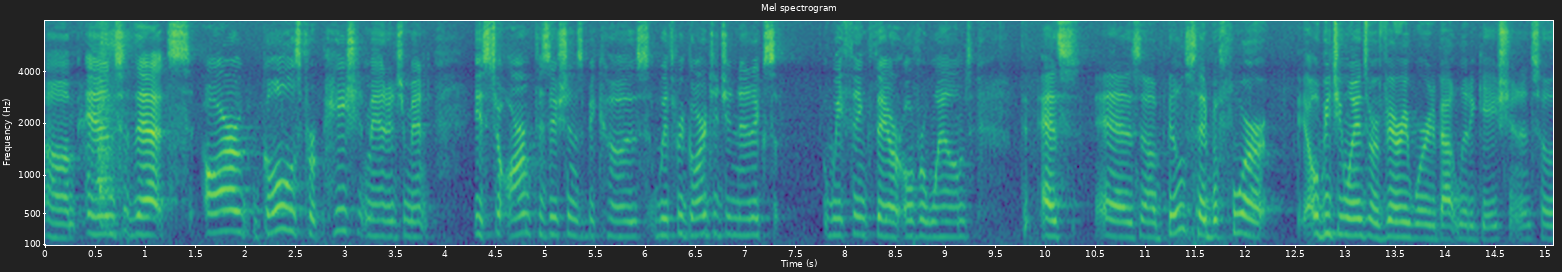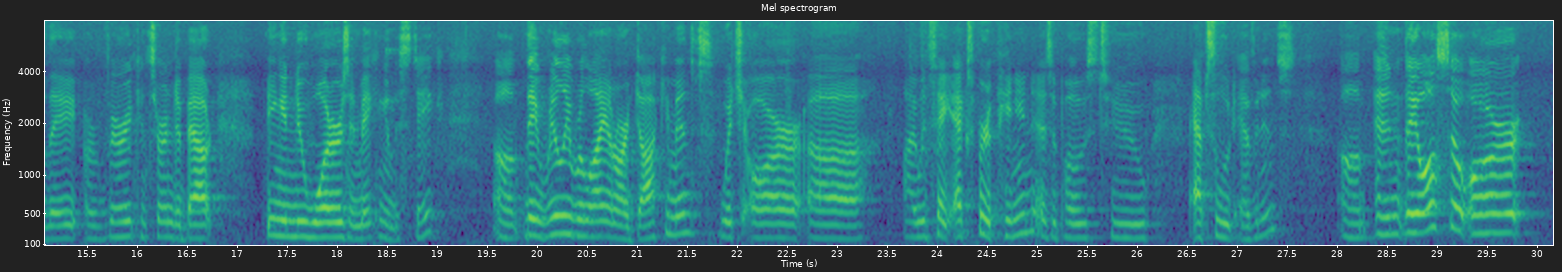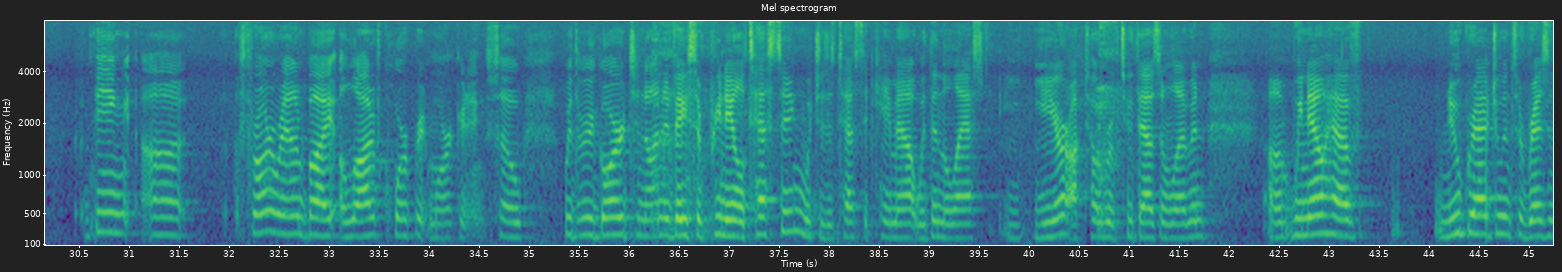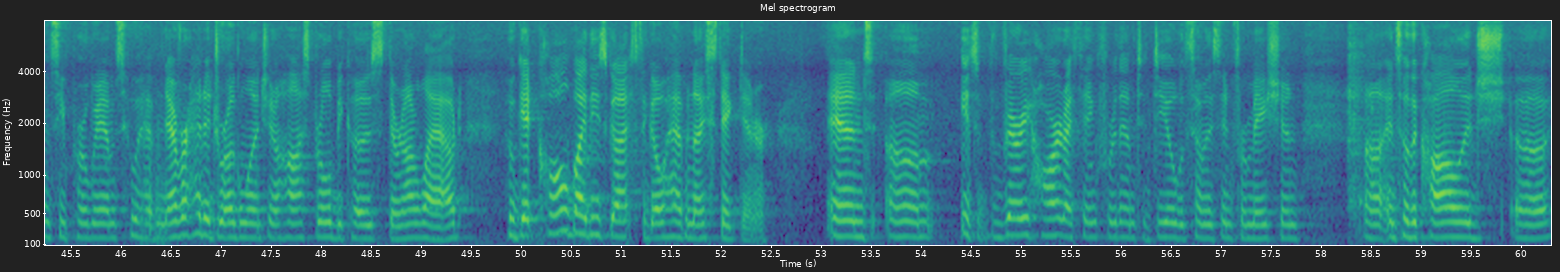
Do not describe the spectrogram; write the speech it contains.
Um, and that our goals for patient management is to arm physicians because with regard to genetics, we think they are overwhelmed. As, as uh, Bill said before, OBGYNs are very worried about litigation, and so they are very concerned about being in new waters and making a mistake. Um, they really rely on our documents, which are, uh, I would say, expert opinion as opposed to absolute evidence. Um, and they also are being uh, thrown around by a lot of corporate marketing. So with regard to non-invasive prenatal testing, which is a test that came out within the last year, October of 2011, um, we now have new graduates of residency programs who have never had a drug lunch in a hospital because they're not allowed, who get called by these guys to go have a nice steak dinner. And um, it's very hard, I think, for them to deal with some of this information. Uh, and so the college uh,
